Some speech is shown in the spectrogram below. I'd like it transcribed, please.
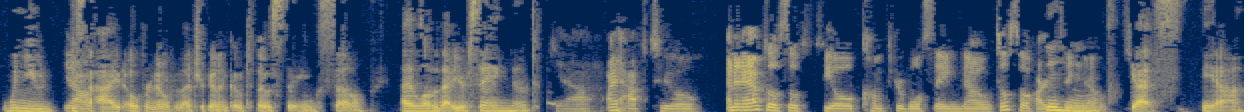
when you yeah. decide over and over that you're going to go to those things. So I love that you're saying no to. Yeah, I have to. And I have to also feel comfortable saying no. It's also hard mm-hmm. saying no. Yes. Yeah.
